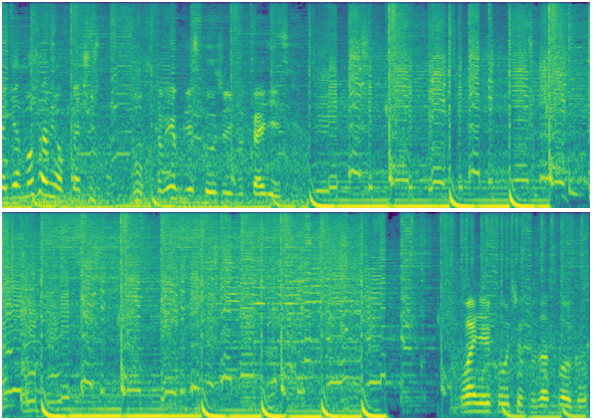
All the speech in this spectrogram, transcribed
Диаген, можно в него вкачусь? Ух, ко мне близко лучше не подходить. Ваня получил по заслугу.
